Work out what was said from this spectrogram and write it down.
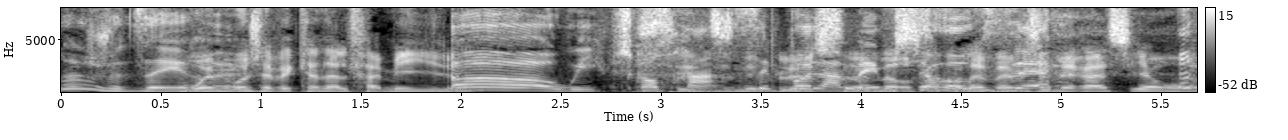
là, je veux dire. Oui, euh, moi j'avais Canal Famille. Ah oui, je comprends. Disney+, C'est pas la euh, même non, chose. C'est pas la même génération. hein.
